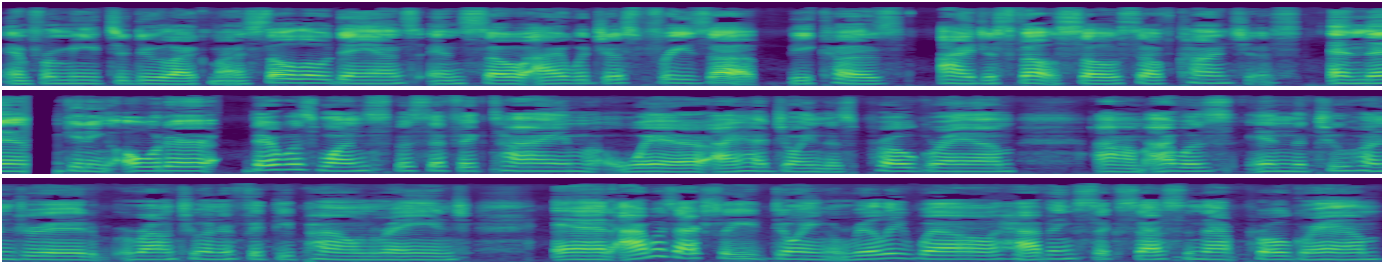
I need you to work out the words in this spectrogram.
and for me to do like my solo dance. And so I would just freeze up because I just felt so self conscious. And then getting older, there was one specific time where I had joined this program. Um, I was in the 200, around 250 pound range, and I was actually doing really well, having success in that program.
